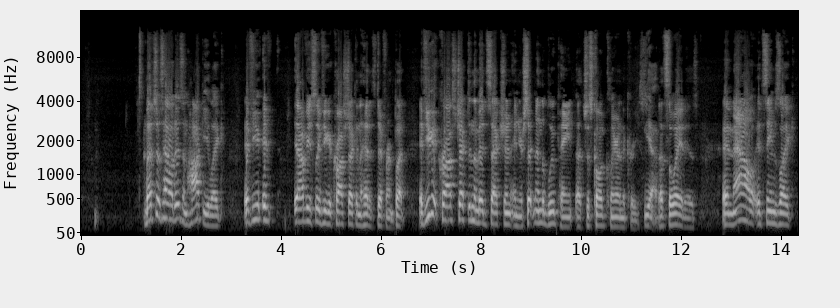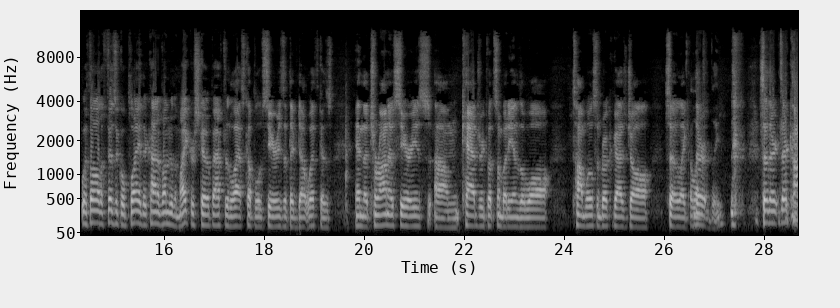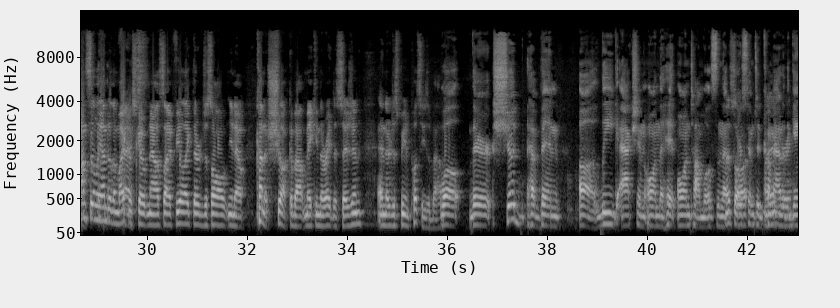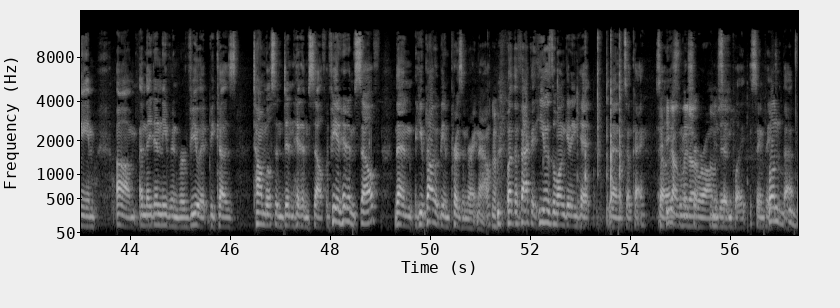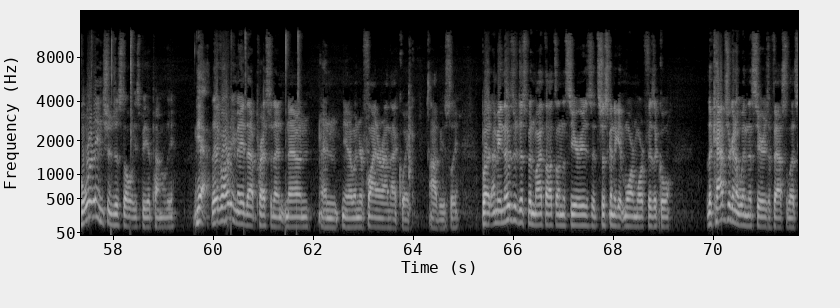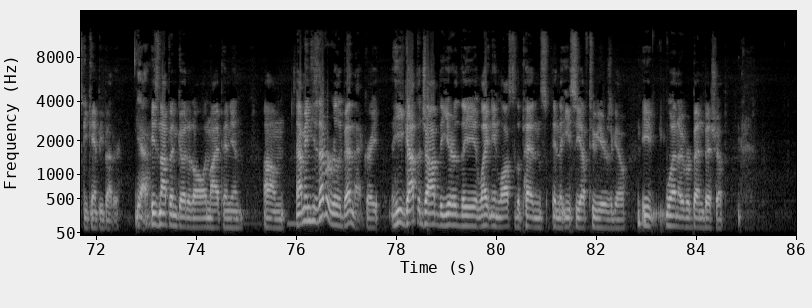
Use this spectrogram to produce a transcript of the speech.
that's just how it is in hockey. Like, if you if obviously if you get cross checked in the head, it's different. But if you get cross checked in the midsection and you're sitting in the blue paint, that's just called clearing the crease. Yeah. that's the way it is. And now it seems like with all the physical play, they're kind of under the microscope after the last couple of series that they've dealt with. Because in the Toronto series, um, Kadri put somebody into the wall. Tom Wilson broke a guy's jaw. So like they're Allegedly. so they're they're constantly under the microscope now. So I feel like they're just all you know kind of shook about making the right decision, and they're just being pussies about it. Well, there should have been uh, league action on the hit on Tom Wilson that That's forced all- him to come out of the game, um, and they didn't even review it because Tom Wilson didn't hit himself. If he had hit himself, then he probably would be in prison right now. but the fact that he was the one getting hit, then it's okay. So He got just make sure up. we're all on He the same plate, same page well, with that. boarding should just always be a penalty. Yeah, They've already made that precedent known, and you know when you're flying around that quick, obviously. But I mean, those have just been my thoughts on the series. It's just going to get more and more physical. The Caps are going to win this series if Vasilevskiy can't be better. yeah. He's not been good at all, in my opinion. Um, I mean, he's never really been that great. He got the job the year the Lightning lost to the Pens in the ECF two years ago. He went over Ben Bishop.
